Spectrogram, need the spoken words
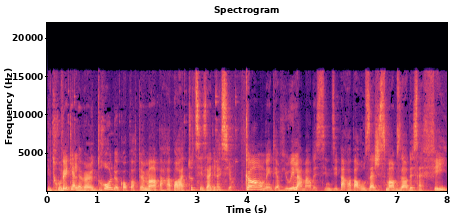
il trouvait qu'elle avait un drôle de comportement par rapport à toutes ces agressions. Quand on a interviewé la mère de Cindy par rapport aux agissements bizarres de sa fille,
